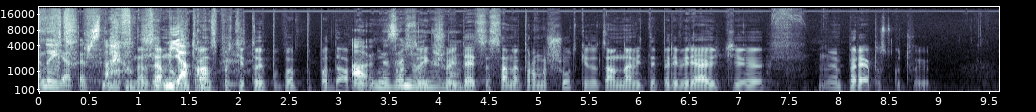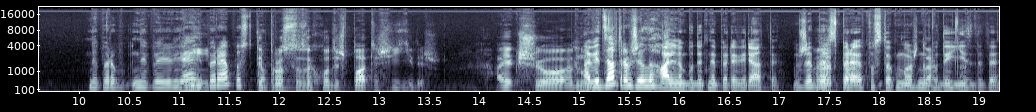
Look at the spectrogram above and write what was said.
Ну я теж знаю. В наземному М'яко. транспорті той п- п- А, ну, наземному просто не якщо знаю. йдеться саме про маршрутки, то там навіть не перевіряють е, е, перепустку твою. Не, пере... не перевіряють Ні. перепустку. Ти просто заходиш, платиш і їдеш. А якщо. Ну, А від завтра вже легально будуть не перевіряти. Вже Е, без так. перепусток можна Так, буде так. їздити.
